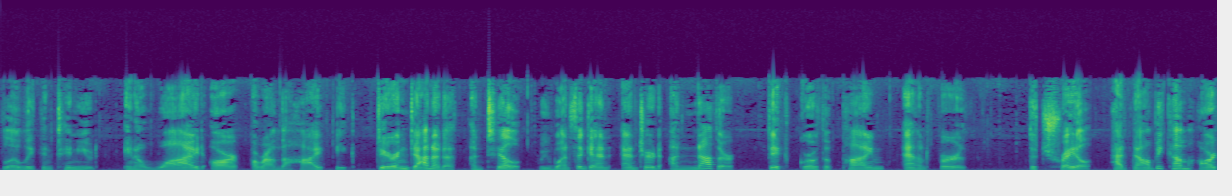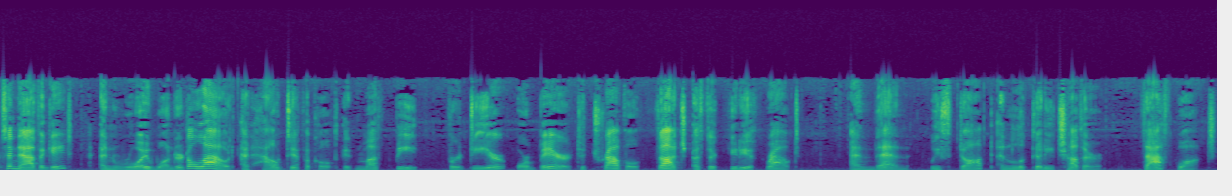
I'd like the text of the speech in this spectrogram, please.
slowly continued in a wide arc around the high peak, staring down at us until we once again entered another thick growth of pine and firs. The trail had now become hard to navigate, and Roy wondered aloud at how difficult it must be for deer or bear to travel such a circuitous route. And then we stopped and looked at each other, Sasquatch.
